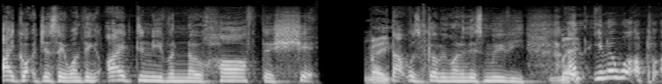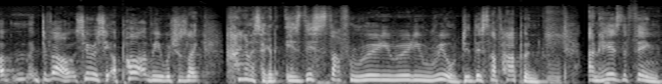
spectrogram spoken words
I got to just say one thing. I didn't even know half the shit Mate. that was going on in this movie. Mate. And you know what? A, a, Deval, seriously, a part of me which was like, hang on a second, is this stuff really, really real? Did this stuff happen? Mm. And here's the thing.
